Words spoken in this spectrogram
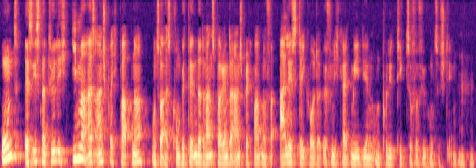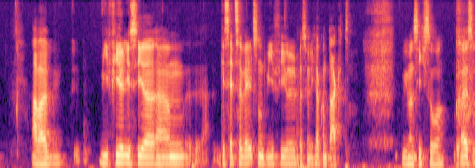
Und es ist natürlich immer als Ansprechpartner, und zwar als kompetenter, transparenter Ansprechpartner für alle Stakeholder, Öffentlichkeit, Medien und Politik zur Verfügung zu stehen. Mhm. Aber wie viel ist hier ähm, Gesetze wälzen und wie viel persönlicher Kontakt, wie man sich so, also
